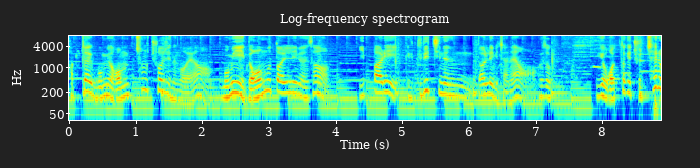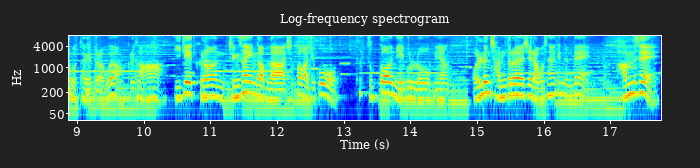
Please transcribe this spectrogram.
갑자기 몸이 엄청 추워지는 거예요. 몸이 너무 떨리면서 이빨이 부딪히는 떨림 있잖아요. 그래서 이게 어떻게 주체를 못 하겠더라고요. 그래서 아 이게 그런 증상인가 보다 싶어가지고 두꺼운 이불로 그냥 얼른 잠들어야지 라고 생각했는데 밤새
